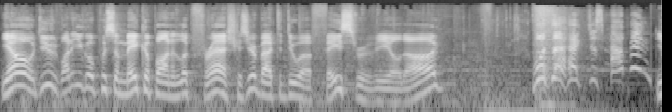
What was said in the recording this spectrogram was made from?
Yo, dude, why don't you go put some makeup on and look fresh? Because you're about to do a face reveal, dog. What the heck just happened? You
